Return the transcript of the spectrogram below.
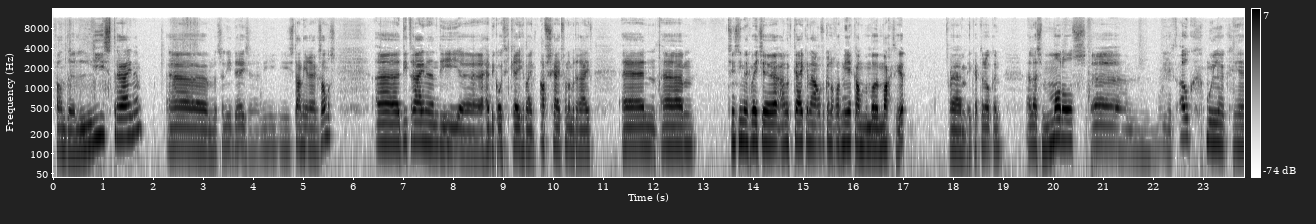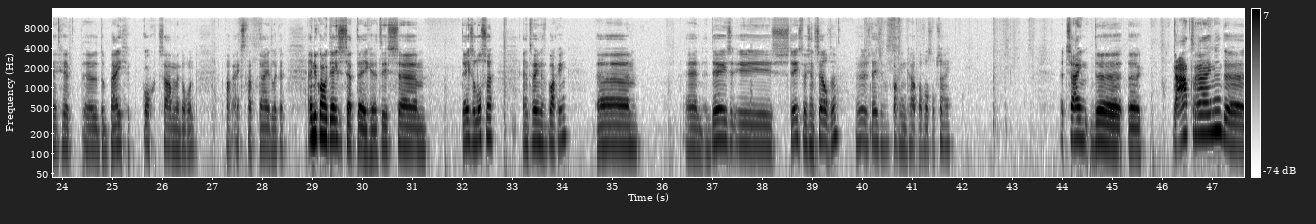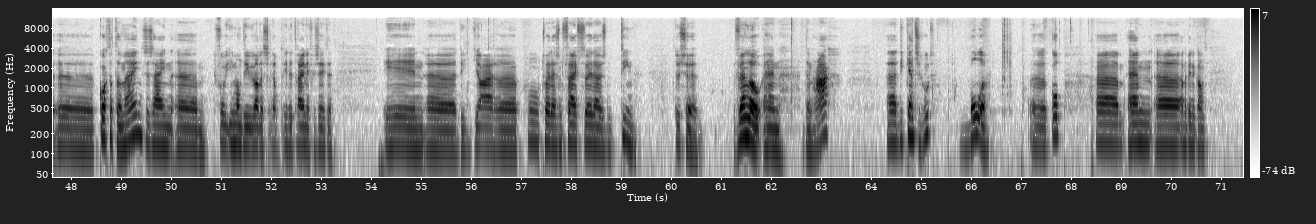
van de lease-treinen. Uh, dat zijn niet deze, die, die staan hier ergens anders. Uh, die treinen die uh, heb ik ooit gekregen bij een afscheid van een bedrijf. En um, sindsdien ben ik een beetje aan het kijken naar of ik er nog wat meer kan bemachtigen. Um, ik heb dan ook een LS Models. die ligt ook moeilijk uh, erbij gekocht samen met nog een paar extra tijdelijke. En nu kwam ik deze set tegen. Het is deze losse en twee in de verpakking. Um, en deze is. Deze twee zijn hetzelfde. Dus deze verpakking gaat alvast opzij. Het zijn de uh, K-treinen, de uh, korte termijn. Ze zijn uh, voor iemand die wel eens in de trein heeft gezeten in uh, de jaren 2005, 2010 tussen Venlo en Den Haag. Uh, die kent ze goed. Bolle uh, kop. Um, en uh, aan de binnenkant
